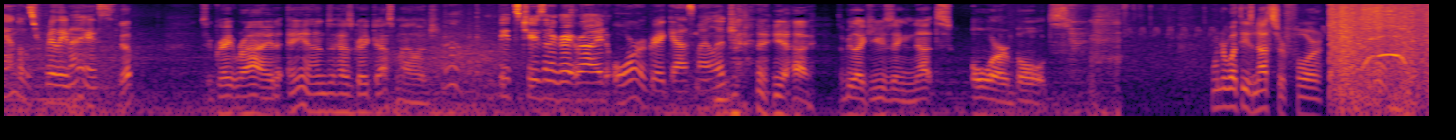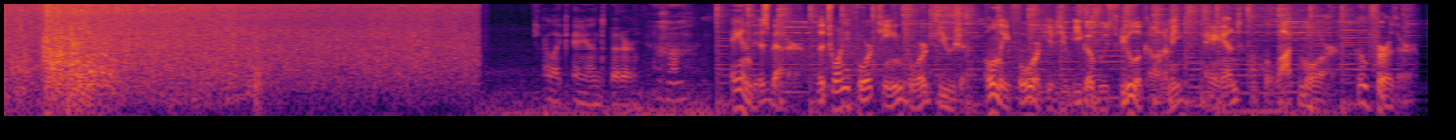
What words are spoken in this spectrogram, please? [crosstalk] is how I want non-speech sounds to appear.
handle's really nice. Yep. It's a great ride and has great gas mileage. Beats choosing a great ride or a great gas mileage. [laughs] yeah, it'd be like using nuts or bolts. [laughs] Wonder what these nuts are for. I like and better. Uh huh. And is better. The 2014 Ford Fusion. Only Ford gives you EcoBoost fuel economy and a whole lot more. Go further.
